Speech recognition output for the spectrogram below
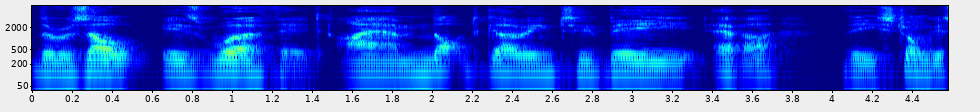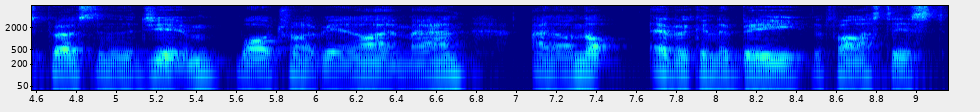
the result is worth it. I am not going to be ever the strongest person in the gym while trying to be an Ironman, and I'm not ever going to be the fastest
